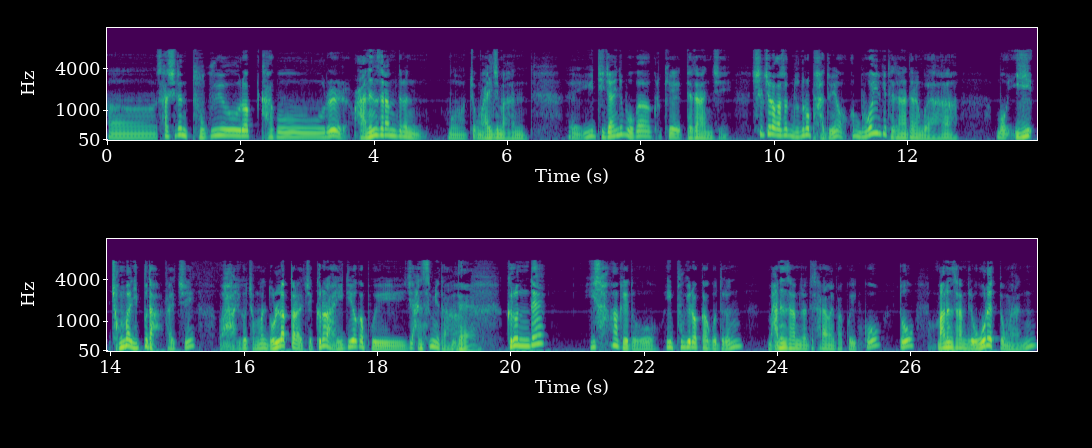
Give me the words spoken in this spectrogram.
어, 사실은 북유럽 가구를 아는 사람들은 뭐 조금 알지만 에, 이 디자인이 뭐가 그렇게 대단한지 실제로 가서 눈으로 봐도요. 어, 뭐가 이렇게 대단하다는 거야. 뭐 이 정말 이쁘다랄지 와 이거 정말 놀랍다랄지 그런 아이디어가 보이지 않습니다. 네. 그런데 이상하게도 이 북유럽 가구들은 많은 사람들한테 사랑을 받고 있고 또 많은 사람들이 오랫동안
